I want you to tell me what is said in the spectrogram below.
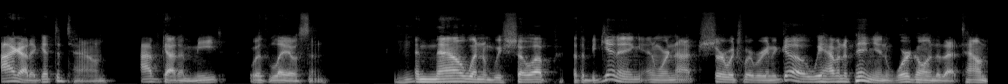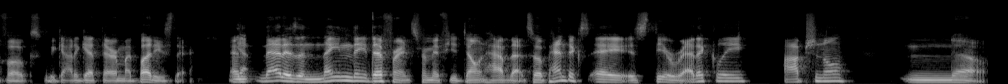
I got to get to town. I've got to meet with Leosin. Mhm. And now when we show up at the beginning and we're not sure which way we're going to go, we have an opinion. We're going to that town, folks. We got to get there. My buddy's there. And Yep. that is a nine day difference from if you don't have that. So Appendix A is theoretically optional. No,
